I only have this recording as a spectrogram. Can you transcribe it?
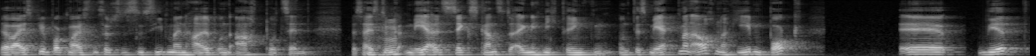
der Weißbierbock meistens so zwischen 7,5 und 8%. Das heißt, du, mehr als 6 kannst du eigentlich nicht trinken. Und das merkt man auch, nach jedem Bock äh, wird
